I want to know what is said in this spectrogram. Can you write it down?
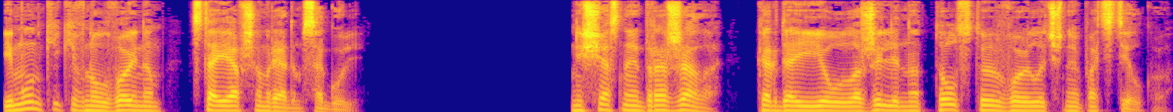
и Мунки кивнул воинам, стоявшим рядом с Агуль. Несчастная дрожала, когда ее уложили на толстую войлочную подстилку.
